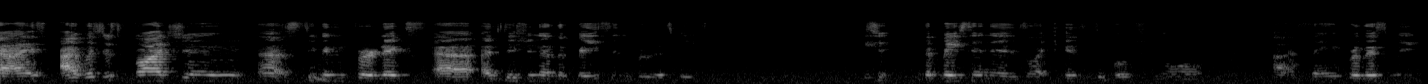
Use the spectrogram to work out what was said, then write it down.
guys. I was just watching uh, Steven Furtick's uh, edition of The Basin for this week. The Basin is like his devotional uh, thing for this week.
